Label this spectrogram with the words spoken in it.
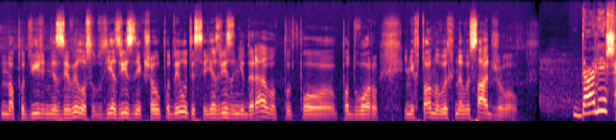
на подвір'ї не з'явилося. Тут є зрізані, якщо ви подивитеся, є зрізані дерева по, по, по двору, і ніхто нових не висаджував. Далі ж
